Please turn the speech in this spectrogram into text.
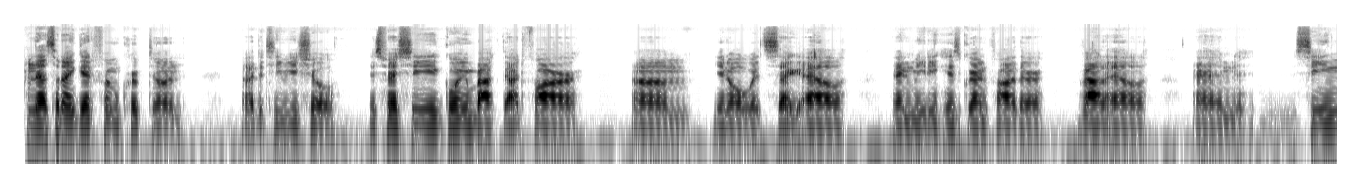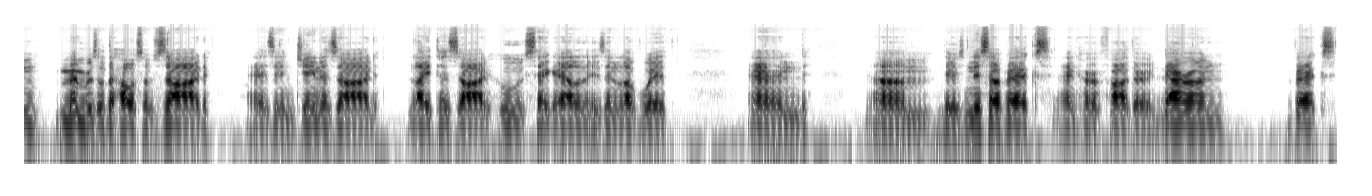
and that's what I get from Krypton, uh, the TV show especially going back that far, um, you know, with Seg El and meeting his grandfather, Val El, and seeing members of the House of Zod, as in Jayna Zod, Lyta Zod, who Seg El is in love with, and um, there's Nyssa Vex and her father, Daron Vex.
